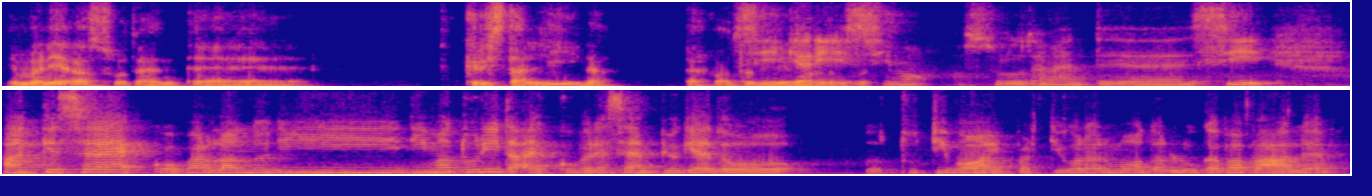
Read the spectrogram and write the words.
in maniera assolutamente cristallina. Per quanto sì, chiarissimo, assolutamente eh, sì. Anche se, ecco, parlando di, di maturità, ecco, per esempio, chiedo a tutti voi, in particolar modo a Luca Papale,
